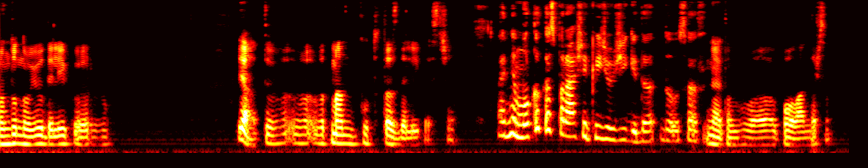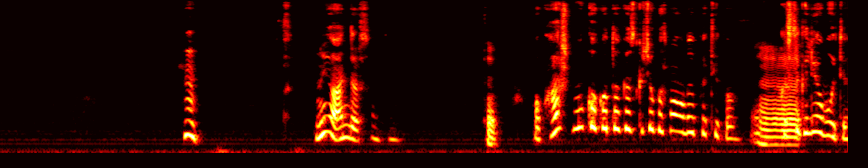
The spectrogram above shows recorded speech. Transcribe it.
randu naujų dalykų. Ir... Ja, tai va- va- vat man būtų tas dalykas čia. Ar ne Murko, kas parašė kryžiaus žygį da- dausas? Ne, tam buvo Paul Anderson. Nu jo, Anderson. Taip. O ką aš Murko, ko tokios skaičiukas man labai patiko? Kas tai E, galėjo būti?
